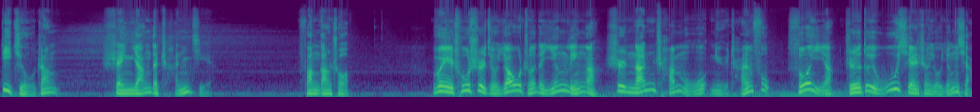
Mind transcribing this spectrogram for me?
第九章，沈阳的陈姐。方刚说：“未出世就夭折的婴灵啊，是男产母，女产父，所以啊，只对吴先生有影响。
